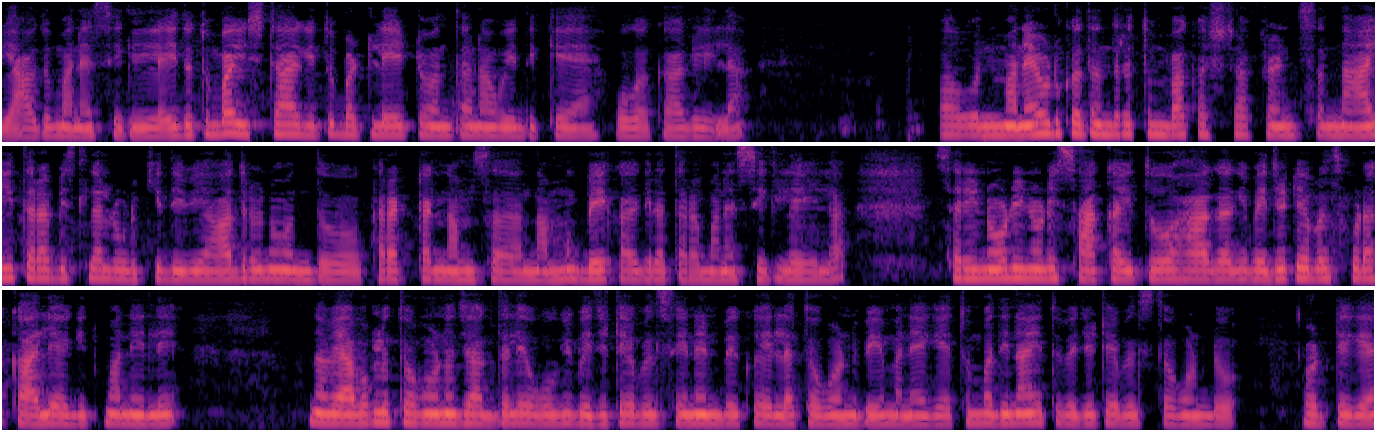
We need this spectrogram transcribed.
ಯಾವುದು ಮನೆ ಸಿಗಲಿಲ್ಲ ಇದು ತುಂಬ ಇಷ್ಟ ಆಗಿತ್ತು ಬಟ್ ಲೇಟು ಅಂತ ನಾವು ಇದಕ್ಕೆ ಹೋಗೋಕ್ಕಾಗಲಿಲ್ಲ. ಒಂದು ಮನೆ ಹುಡ್ಕೋದಂದ್ರೆ ತುಂಬ ಕಷ್ಟ ಫ್ರೆಂಡ್ಸ್ ನಾಯಿ ಥರ ಬಿಸಿಲಲ್ಲಿ ಹುಡುಕಿದ್ದೀವಿ ಆದ್ರೂ ಒಂದು ಕರೆಕ್ಟಾಗಿ ನಮ್ಮ ಸ ನಮಗೆ ಬೇಕಾಗಿರೋ ಥರ ಮನೆ ಸಿಗಲೇ ಇಲ್ಲ. ಸರಿ, ನೋಡಿ ನೋಡಿ ಸಾಕಾಯಿತು. ಹಾಗಾಗಿ ವೆಜಿಟೇಬಲ್ಸ್ ಕೂಡ ಖಾಲಿ ಆಗಿತ್ತು ಮನೇಲಿ. ನಾವು ಯಾವಾಗಲೂ ತೊಗೊಳೋ ಜಾಗದಲ್ಲೇ ಹೋಗಿ ವೆಜಿಟೇಬಲ್ಸ್ ಏನೇನು ಬೇಕೋ ಎಲ್ಲ ತೊಗೊಂಡ್ವಿ ಮನೆಗೆ. ತುಂಬ ದಿನ ಆಯಿತು ವೆಜಿಟೇಬಲ್ಸ್ ತೊಗೊಂಡು, ಒಟ್ಟಿಗೆ.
